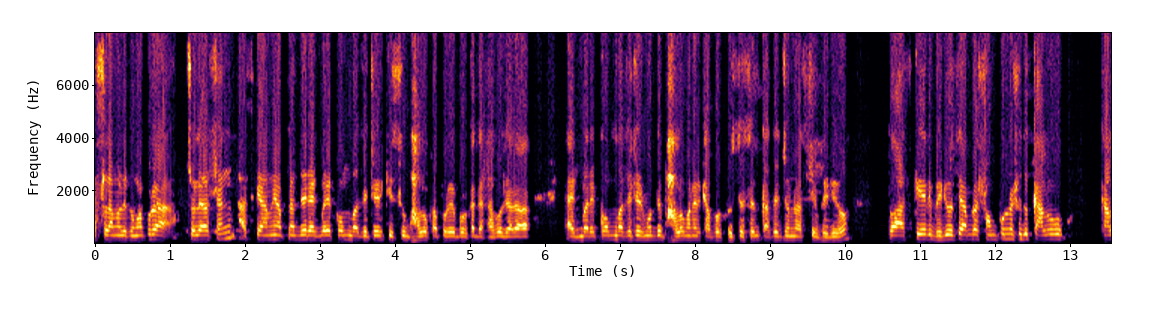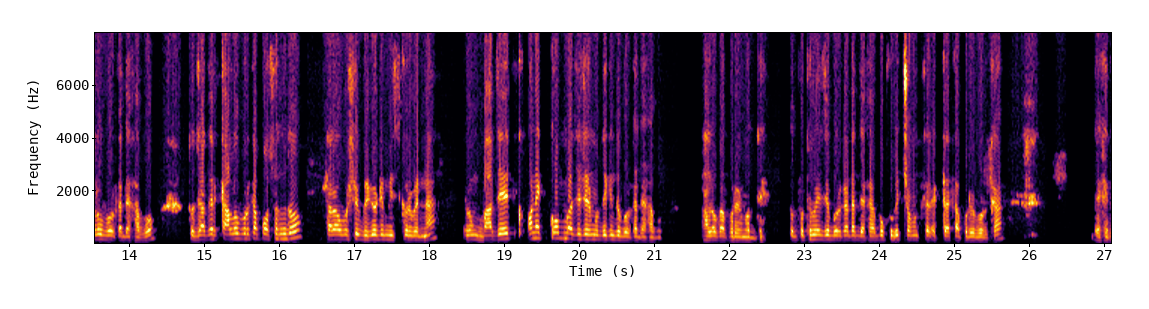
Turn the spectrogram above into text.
আসসালামু আলাইকুম, আপুরা। চলে আসেন। আজকে আমি আপনাদের একবারে কম বাজেটের কিছু ভালো কাপড়ের বোরকা দেখাবো। যারা একবারে কম বাজেটের মধ্যে ভালো মানের কাপড় খুঁজতেছেন, তাদের জন্য আজকের ভিডিও। তো আজকের ভিডিওতে আমরা সম্পূর্ণ শুধু কালো কালো বোরকা দেখাবো। তো যাদের কালো বোরকা পছন্দ, তারা অবশ্যই ভিডিওটি মিস করবেন না এবং বাজেট, অনেক কম বাজেটের মধ্যে কিন্তু বোরকা দেখাবো, ভালো কাপড়ের মধ্যে। তো প্রথমে যে বোরকাটা দেখাবো, খুবই চমৎকার একটা কাপড়ের বোরকা। দেখেন,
